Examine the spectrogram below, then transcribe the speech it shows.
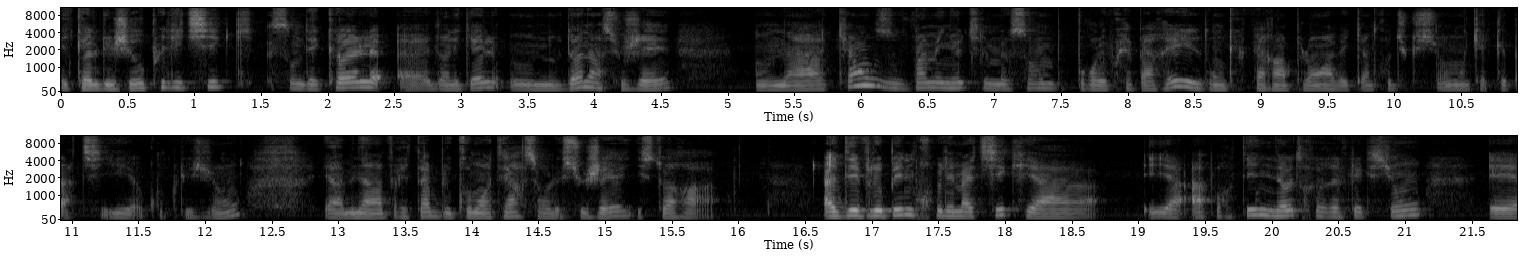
l'école de géopolitique, sont des écoles euh, dans lesquelles on nous donne un sujet. On a 15 ou 20 minutes, il me semble, pour le préparer et donc faire un plan avec introduction, quelques parties, conclusion et amener un véritable commentaire sur le sujet, histoire à, développer une problématique et à, et à apporter une autre réflexion et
